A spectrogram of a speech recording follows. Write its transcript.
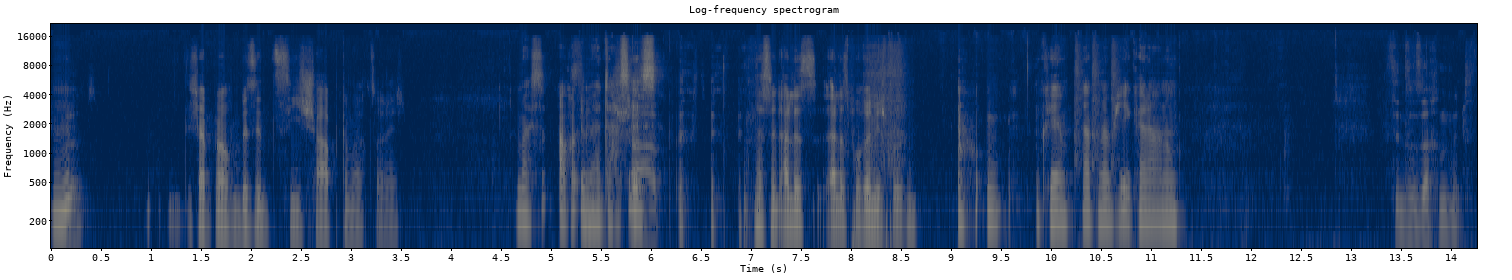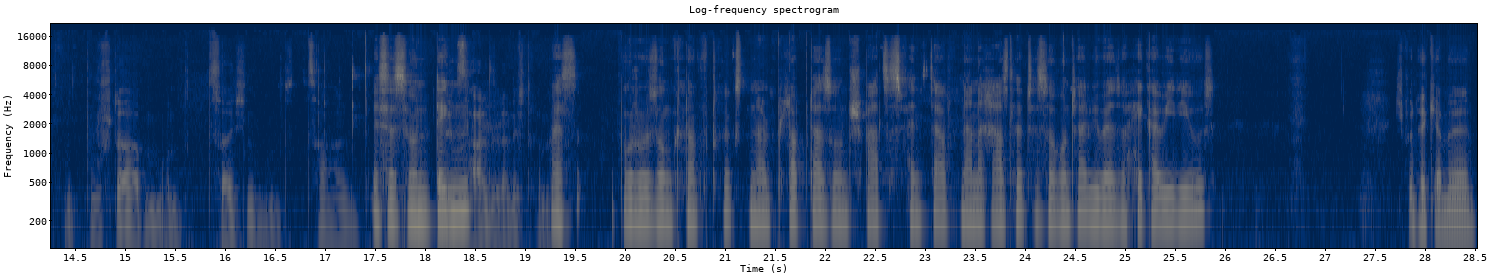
hm? Was? Ich habe noch ein bisschen C-Sharp gemacht, sag ich. was auch immer das ist. Das sind alles, alles Programmiersprachen. Okay, davon habe ich eh keine Ahnung. Das sind so Sachen mit, mit Buchstaben und Zeichen und Zahlen. Ist es so ein Die Ding, Zahlen sind da nicht drin. ne? was, wo du so einen Knopf drückst und dann ploppt da so ein schwarzes Fenster auf und dann rasselt es so runter, wie bei so Hacker-Videos? Ich bin Hackerman.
